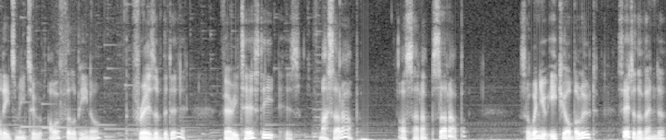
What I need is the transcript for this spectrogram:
leads me to our Filipino phrase of the day. Very tasty is masarap or sarap sarap. So when you eat your balut, say to the vendor,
